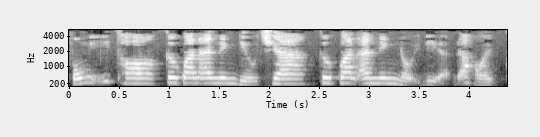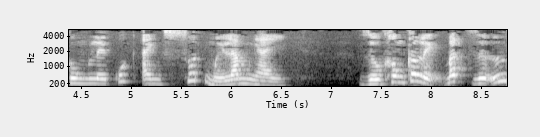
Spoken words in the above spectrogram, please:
phố Mỹ Tho, cơ quan an ninh điều tra, cơ quan an ninh nội địa đã hỏi cung Lê Quốc Anh suốt 15 ngày. Dù không có lệnh bắt giữ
